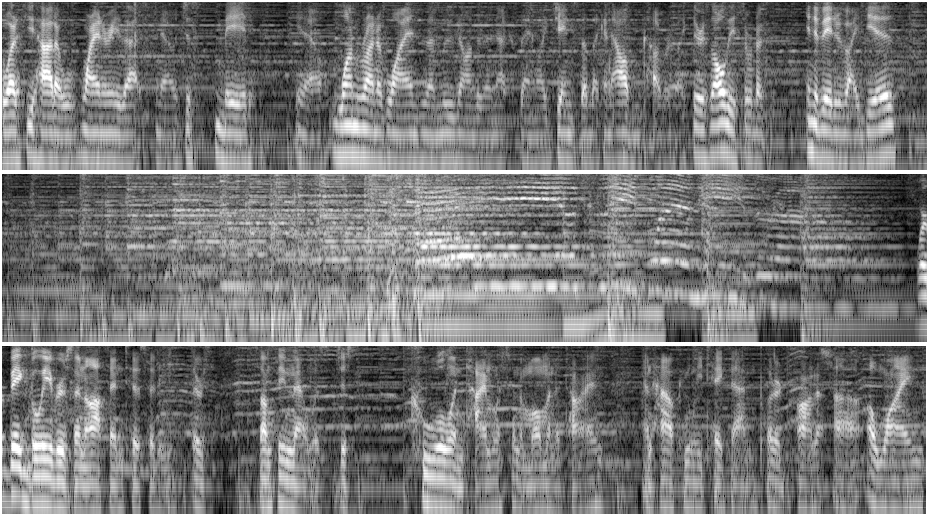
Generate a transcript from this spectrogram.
What if you had a winery that, you know, just made, you know, one run of wines and then moved on to the next thing, like James said, like an album cover. Like there's all these sort of innovative ideas. We're big believers in authenticity. There's something that was just cool and timeless in a moment of time and how can we take that and put it on a, a, wine.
